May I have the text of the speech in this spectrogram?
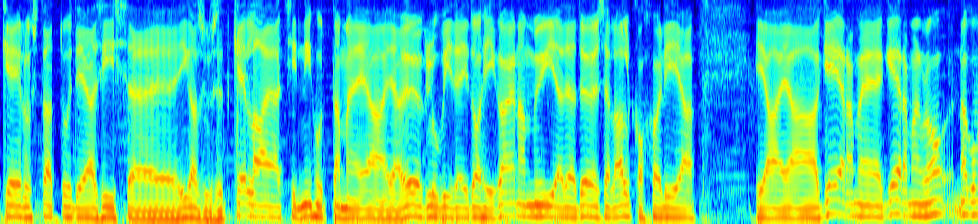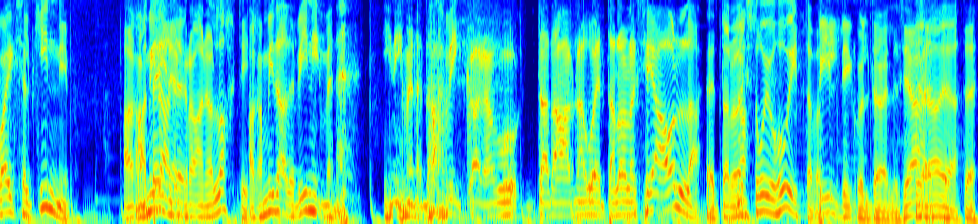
keelustatud ja siis äh, igasugused kellaajad siin nihutame ja, ja ööklubid ei tohi ka enam müüa tead öösel alkoholi ja ja, ja keerame, keerame no, nagu vaikselt kinni. aga, aga teine teeb, kraan on lahti. aga mida teeb inimene? inimene tahab ikka nagu, ta tahab nagu, et tal oleks hea olla. et tal oleks no, tuju huvitav. piltlikult öeldes ja, ja, et, et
